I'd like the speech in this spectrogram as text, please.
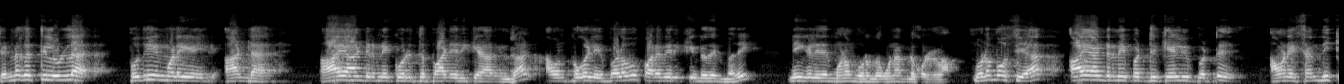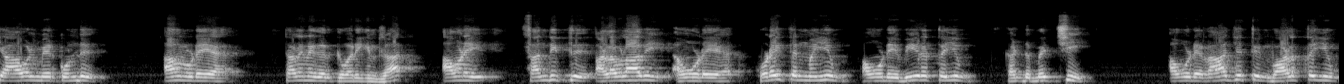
தென்னகத்தில் உள்ள புதியன்மலையை ஆண்ட ஆயாண்டிரனை குறித்து பாடியிருக்கிறார் என்றால் அவன் புகழ் எவ்வளவு பரவியிருக்கின்றது என்பதை நீங்கள் இதன் மூலம் உணர்ந்து உணர்ந்து கொள்ளலாம். முடமோசியார் ஆயாண்டனை பற்றி கேள்விப்பட்டு அவனை சந்திக்க ஆவல் மேற்கொண்டு அவனுடைய தலைநகருக்கு வருகின்றார். அவனை சந்தித்து அளவலாவி அவனுடைய கொடைத்தன்மையும் அவனுடைய வீரத்தையும் கண்டு மெச்சி அவனுடைய ராஜ்யத்தின் வளத்தையும்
